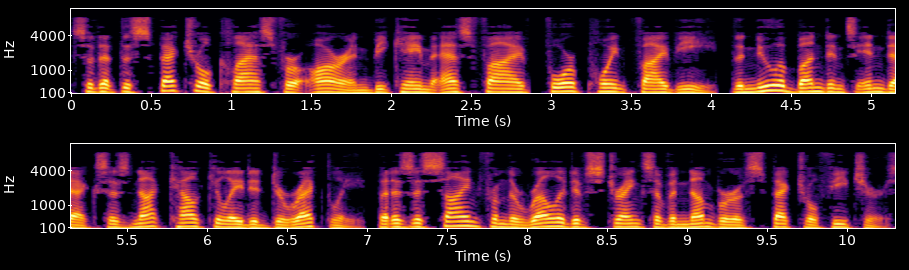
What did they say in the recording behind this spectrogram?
so that the spectral class for Rn became S5, 4.5e. The new abundance index is not calculated directly, but is assigned from the relative strengths of a number of spectral features.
